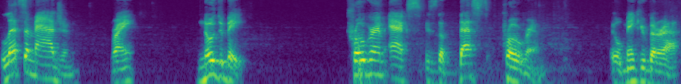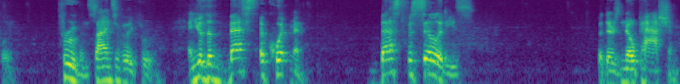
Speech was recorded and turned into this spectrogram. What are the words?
Let's imagine, right? No debate. Program X is the best program. It will make you a better athlete. Proven, scientifically proven. And you have the best equipment, best facilities, but there's no passion.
